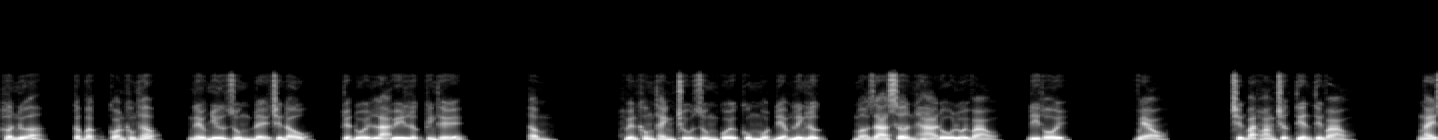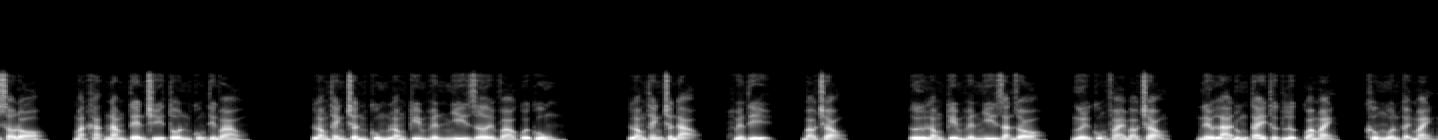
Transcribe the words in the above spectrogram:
hơn nữa, cấp bậc còn không thấp, nếu như dùng để chiến đấu, tuyệt đối là uy lực kinh thế. Ẩm. Huyền không thành chủ dùng cuối cùng một điểm linh lực, mở ra sơn hà đồ lối vào, đi thôi. Vèo. Chiến bát hoang trước tiên tiến vào. Ngay sau đó, mặt khác năm tên trí tôn cũng tiến vào. Long Thanh Trần cùng Long Kim Huyên Nhi rơi vào cuối cùng. Long Thanh Trần đạo, Huyên tỷ, bảo trọng. Ừ Long Kim Huyên Nhi dặn dò, ngươi cũng phải bảo trọng, nếu là đúng tay thực lực quá mạnh, không muốn cậy mạnh,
